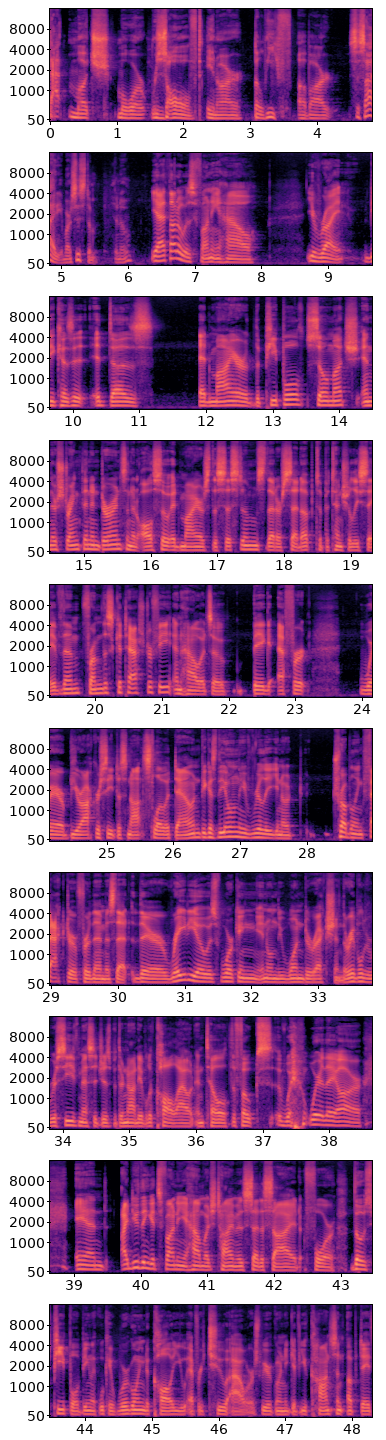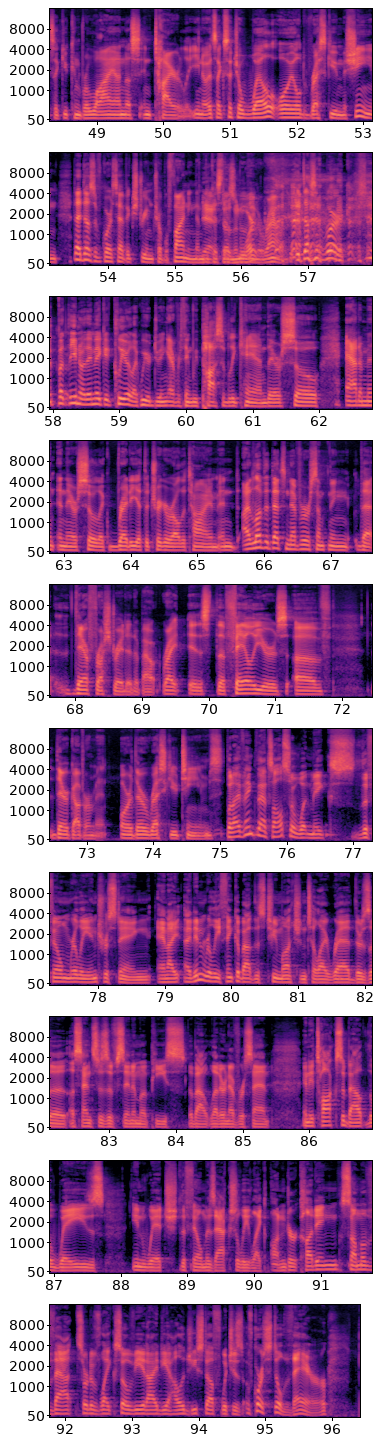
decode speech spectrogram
that much more resolved in our belief of our society, of our system, you know? Yeah, I thought it was funny how you're right because it it does admire the people so much and their strength and endurance and it also admires the systems that are set up to potentially save them from this catastrophe and how it's a big effort where bureaucracy does not slow it down because the only really, you know, troubling factor for them is that their radio is working in only one direction. They're able to receive messages, but they're not able to call out and tell the folks where, where they are. And I do think it's funny how much time is set aside for those people being like, okay, we're going to call you every two hours. We are going to give you constant updates. Like you can rely on us entirely. You know, it's like such a well oiled rescue machine that does, of course, have extreme trouble finding them Yeah, because they're moving work. around. It doesn't work. but, you know, they make it clear like we are doing everything we possibly can. They are so adamant and they are so like ready at the trigger all the time. And I love that that's never something that they're frustrated about, right? Is the failures of their government or their rescue teams. But I think that's also what makes the film really interesting. And I, I didn't really think about this too much until I read there's a, a Senses of Cinema piece about Letter Never Sent. And it talks about the ways in which the film is actually like undercutting some of that sort of like Soviet ideology stuff, which is, of course, still there.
